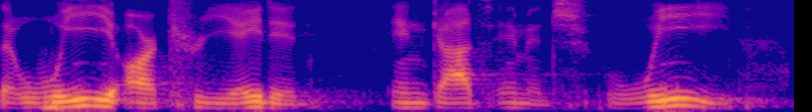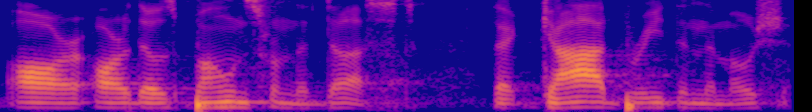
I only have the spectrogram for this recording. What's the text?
that we are created in God's image. We are, are those bones from the dust that God breathed in the motion.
